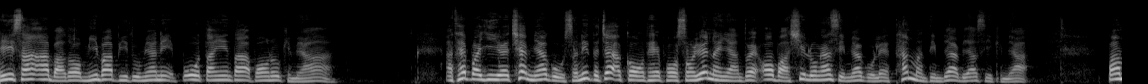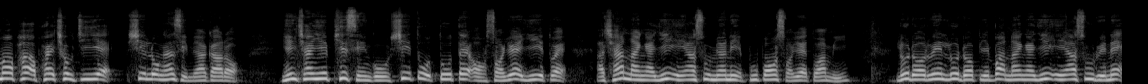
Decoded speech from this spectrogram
လေးစားအားပါသောမိဘပြည်သူများနှင့်ပို့တိုင်းရင်းသားအပေါင်းတို့ခင်ဗျာအထက်ပါရည်ရွယ်ချက်များကိုစနစ်တကျအကောင်အထည်ဖော်ဆောင်ရွက်နိုင်ရန်အတွက်အော်ပါရှေ့လုပ်ငန်းစဉ်များကိုလည်းထပ်မံတင်ပြပါရစေခင်ဗျာပါမဖအဖွဲ့ချုပ်ကြီးရဲ့ရှေ့လုပ်ငန်းစဉ်များကတော့ငင်းချမ်းရေးဖြစ်စဉ်ကိုရှေ့သို့တိုးတက်အောင်ဆောင်ရွက်ရေးအတွက်အခြားနိုင်ငံရေးအင်အားစုများနှင့်ပူးပေါင်းဆောင်ရွက်သွားမည်လူတော်တွင်လူတော်ပြင်ပနိုင်ငံရေးအင်အားစုတွေနဲ့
